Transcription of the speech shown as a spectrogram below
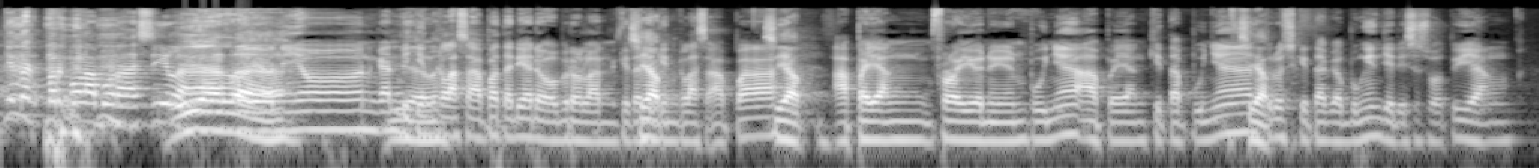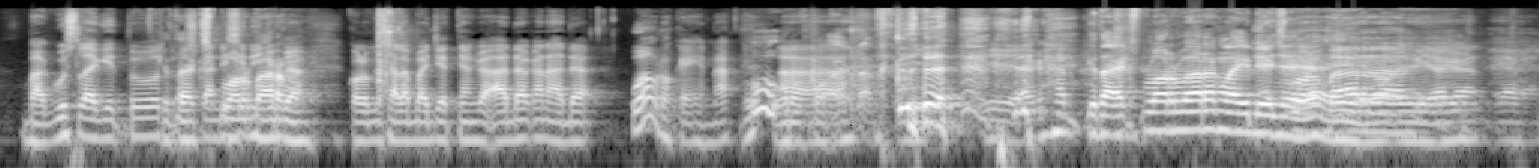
kita berkolaborasi lah. Iyalah. Froyonion kan bikin Iyalah. kelas apa tadi ada obrolan kita Siap. bikin kelas apa. Siap. Apa yang Froyonion punya, apa yang kita punya, Siap. terus kita gabungin jadi sesuatu yang bagus lah gitu. Kita terus kan di sini bareng. juga kalau misalnya budgetnya nggak ada kan ada wow rokok enak. Oh, rokok Ah, enak. iya, iya kan. Kita explore bareng lah idenya Explore ya. bareng Iya, ya iya. kan, ya kan.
